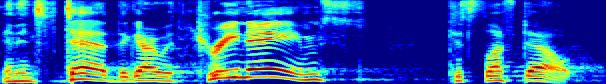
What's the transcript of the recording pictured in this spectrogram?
and instead, the guy with three names gets left out.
